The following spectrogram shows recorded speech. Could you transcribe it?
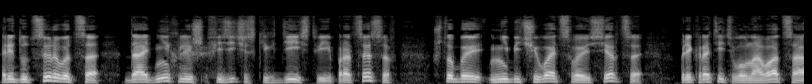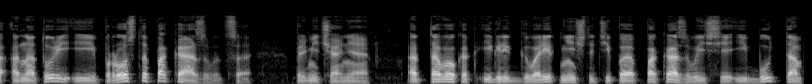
редуцироваться до одних лишь физических действий и процессов, чтобы не бичевать свое сердце, прекратить волноваться о натуре и просто показываться – Примечание. От того, как Y говорит нечто типа «показывайся и будь там»,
